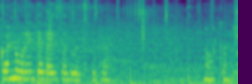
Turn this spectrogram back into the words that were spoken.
ಕಣ್ಣು ಉರಿಯುತ್ತೆ ಗೈಸ್ ಅದು ಹಚ್ಬಿಟ್ರೆ ನೋಡ್ಕೊಂಡು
